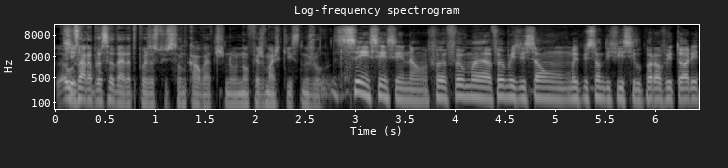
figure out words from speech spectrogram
a usar a braçadeira depois da substituição de Calvetes, não, não fez mais que isso no jogo. Sim, sim, sim, não. Foi, foi, uma, foi uma, exibição, uma exibição difícil para o Vitória.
